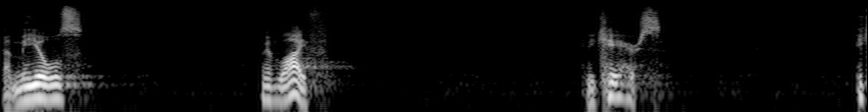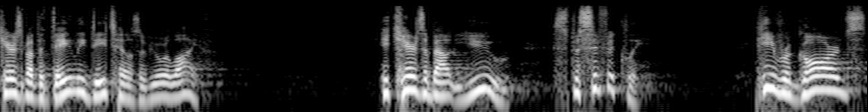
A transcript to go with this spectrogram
we got meals. We have life. And He cares. He cares about the daily details of your life. He cares about you specifically. He regards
